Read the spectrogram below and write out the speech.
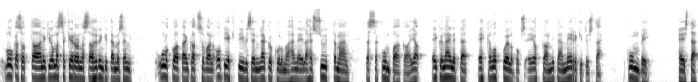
Luukas ottaa ainakin omassa kerronnassaan hyvinkin tämmöisen ulkoapäin katsovan objektiivisen näkökulman. Hän ei lähde syyttämään tässä kumpaakaan. Ja eikö näin, että ehkä loppujen lopuksi ei olekaan mitään merkitystä, kumpi heistä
